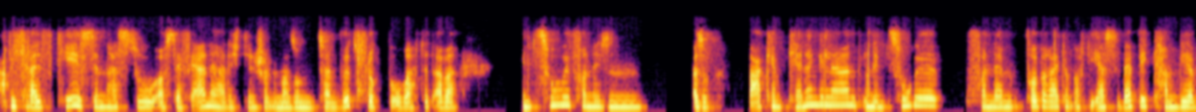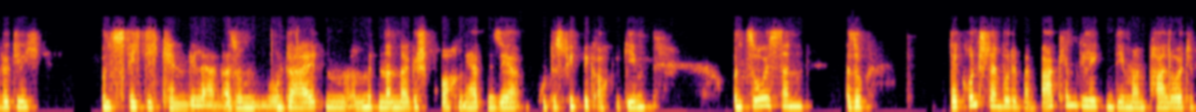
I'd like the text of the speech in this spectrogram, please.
habe ich Ralf Thees, den hast du aus der Ferne, hatte ich den schon immer so mit seinem Würzblog beobachtet, aber im Zuge von diesen, also Barcamp kennengelernt und im Zuge von der Vorbereitung auf die erste Webweek haben wir wirklich uns richtig kennengelernt, also unterhalten, miteinander gesprochen. Er hat mir sehr gutes Feedback auch gegeben. Und so ist dann, also der Grundstein wurde beim Barcamp gelegt, indem ein paar Leute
